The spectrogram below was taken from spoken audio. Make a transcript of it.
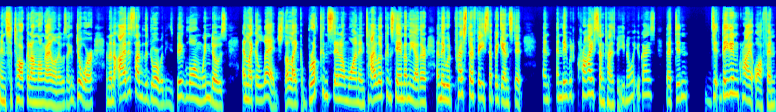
in Setauket on Long Island. It was like a door, and then either side of the door were these big long windows and like a ledge. that like Brooke can stand on one and Tyler can stand on the other, and they would press their face up against it, and and they would cry sometimes. But you know what, you guys, that didn't they didn't cry often,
